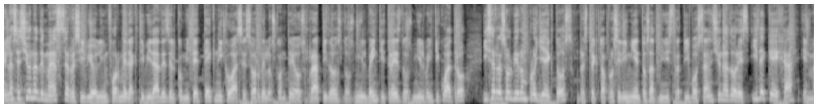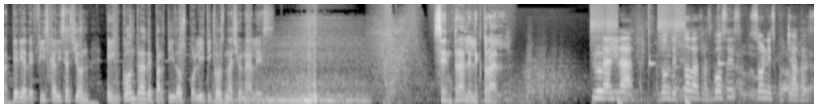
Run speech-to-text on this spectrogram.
En la sesión además se recibió el informe de actividades del Comité Técnico Asesor de los Conteos Rápidos 2023-2024 y se resolvieron proyectos respecto a procedimientos administrativos sancionadores y de queja en materia de fiscalización en contra de partidos políticos nacionales. Central Electoral. Pluralidad, donde todas las voces son escuchadas.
